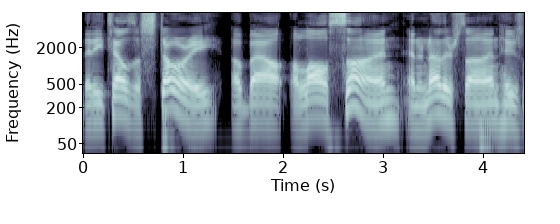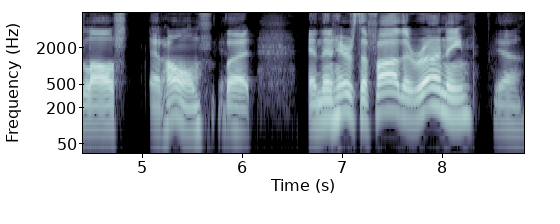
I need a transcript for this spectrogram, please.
That he tells a story about a lost son and another son who's lost at home, but and then here's the father running yeah,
